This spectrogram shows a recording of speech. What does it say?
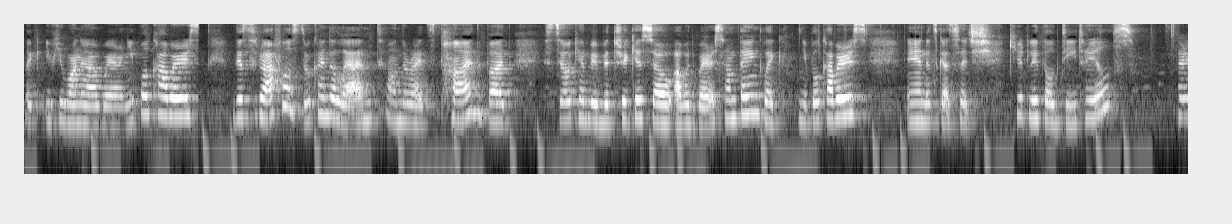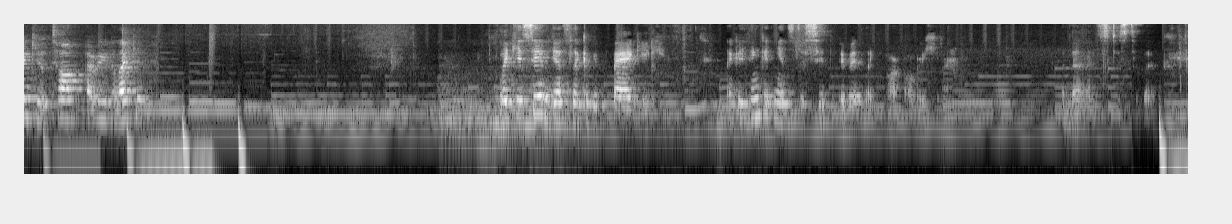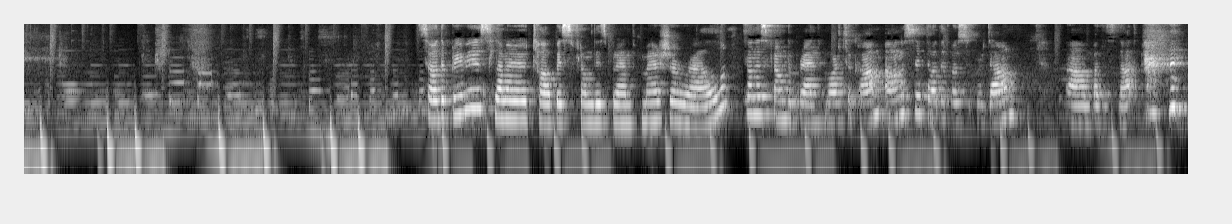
like if you wanna wear nipple covers. These ruffles do kind of land on the right spot, but still can be a bit tricky. So I would wear something like nipple covers, and it's got such cute little details. Very cute top, I really like it. Like you see, it gets like a bit baggy. Like I think it needs to sit a bit like more over here. But then it's just a look. So the previous lavender top is from this brand Majorelle. This one is from the brand More to Come. I honestly thought it was Superdown, um, but it's not.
